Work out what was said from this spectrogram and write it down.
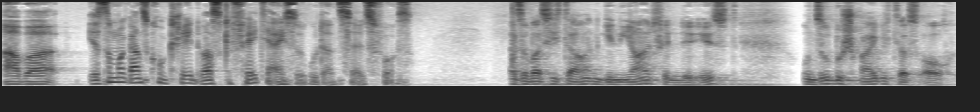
Aber jetzt nochmal ganz konkret, was gefällt dir eigentlich so gut an Salesforce? Also was ich daran genial finde ist, und so beschreibe ich das auch,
